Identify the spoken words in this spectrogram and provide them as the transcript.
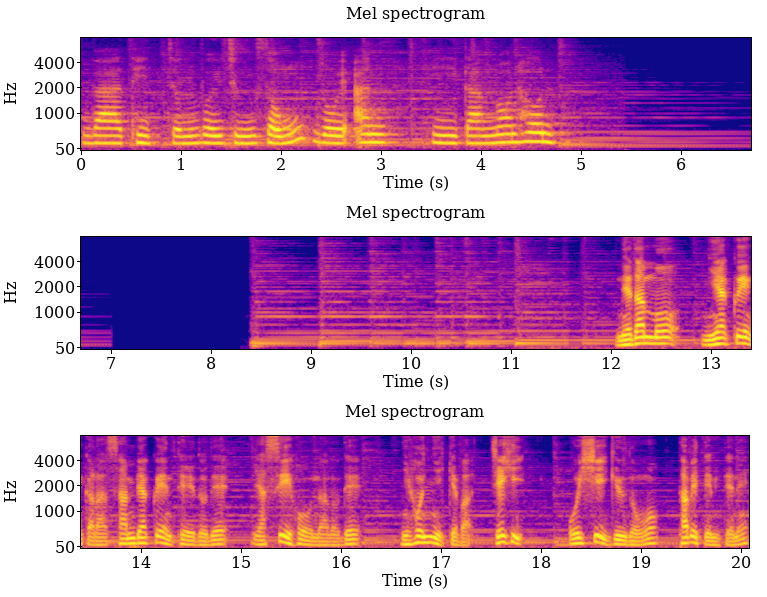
và thịt chấm với trứng sống rồi ăn thì càng ngon hơn. 値段も200円から300円程度で安い方なので日本に行けばぜひ 美味しい牛丼を食べてみてね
